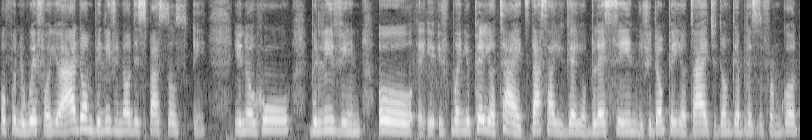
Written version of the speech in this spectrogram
open the way for you. I don't believe in all these pastors, eh, you know, who believe in oh if when you pay your tithes that's how you get your blessing if you don't pay your tithes you don't get blessing from god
